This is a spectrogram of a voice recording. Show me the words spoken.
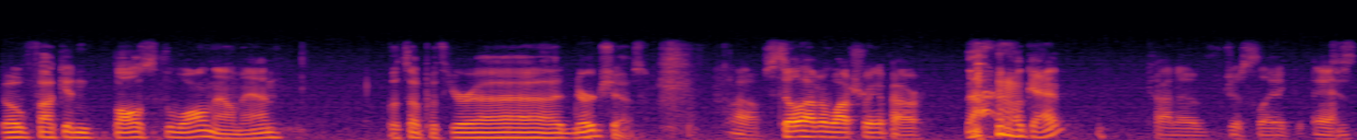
go fucking balls to the wall now, man. What's up with your uh, nerd shows? Oh, still haven't watched Ring of Power. okay. Kind of just like, eh, Just-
